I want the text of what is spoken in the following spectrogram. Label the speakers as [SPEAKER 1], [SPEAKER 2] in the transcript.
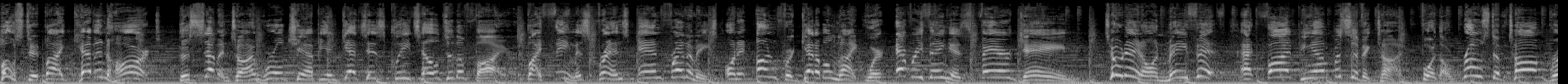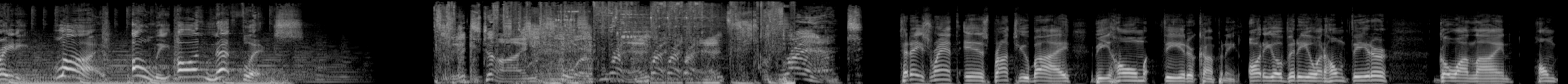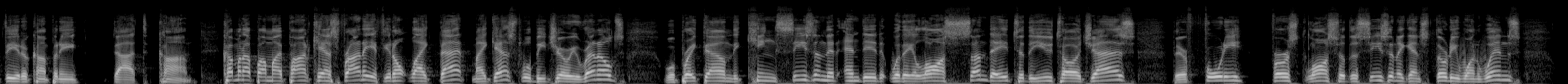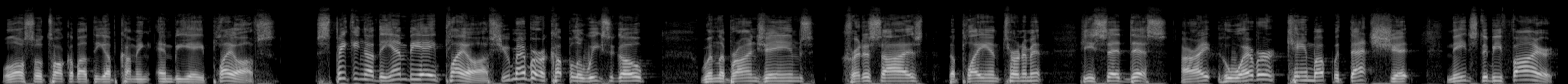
[SPEAKER 1] Hosted by Kevin Hart, the seven time world champion gets his cleats held to the fire by famous friends and frenemies on an unforgettable night where everything is fair game. Tune in on May 5th at 5 p.m. Pacific time for the Roast of Tom Brady, live only on Netflix.
[SPEAKER 2] It's time for Grant, Grant, Grant.
[SPEAKER 3] Today's rant is brought to you by the Home Theater Company. Audio, video, and home theater. Go online, hometheatercompany.com. Coming up on my podcast Friday, if you don't like that, my guest will be Jerry Reynolds. We'll break down the Kings season that ended with a loss Sunday to the Utah Jazz, their 41st loss of the season against 31 wins. We'll also talk about the upcoming NBA playoffs. Speaking of the NBA playoffs, you remember a couple of weeks ago when LeBron James criticized the play in tournament? He said this, all right, whoever came up with that shit needs to be fired.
